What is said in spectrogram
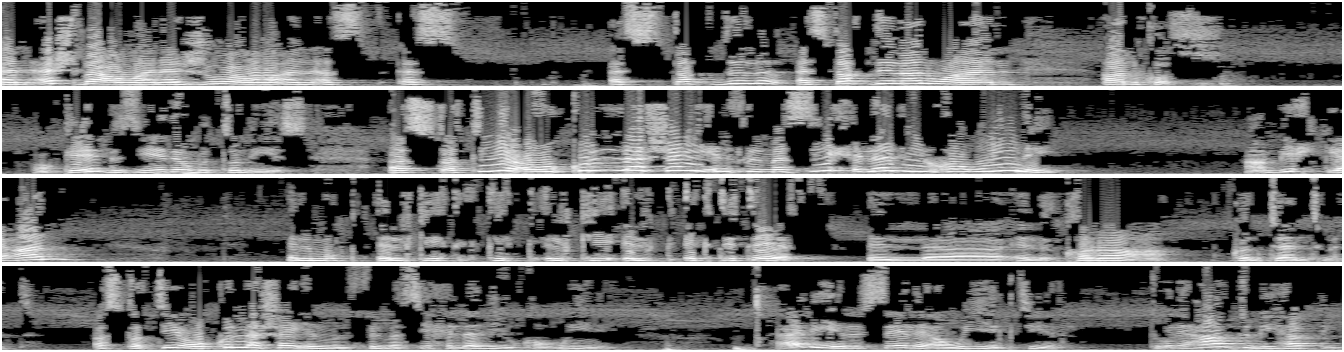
أن أشبع وأن اجوع وان أس استفضل استفضلا وأن أنقص. أوكي؟ بزيادة وبالتنقيص. أستطيع كل شيء في المسيح الذي يقويني عم بيحكي عن المك... الك... الك... الاكتتاف القناعة contentment. أستطيع كل شيء في المسيح الذي يقويني هذه رسالة قوية كثير تقولي how to be happy.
